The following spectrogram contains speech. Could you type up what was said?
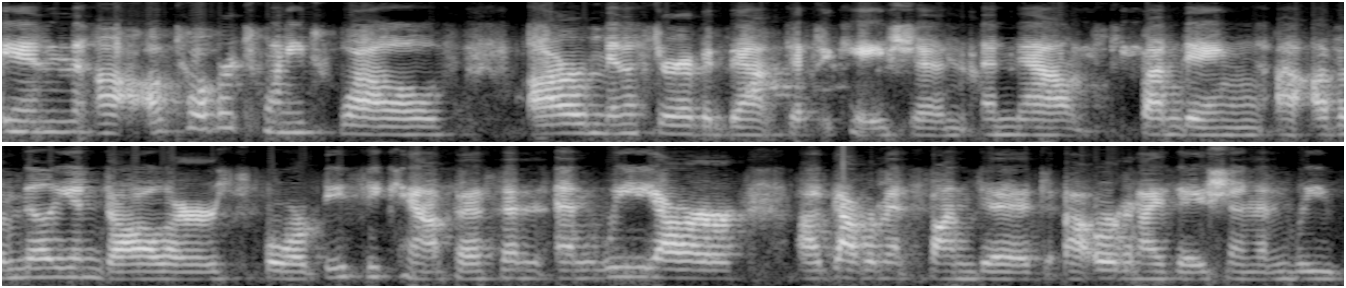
in uh, October 2012, our Minister of Advanced Education announced funding uh, of a million dollars for BC Campus, and, and we are a government-funded uh, organization, and we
